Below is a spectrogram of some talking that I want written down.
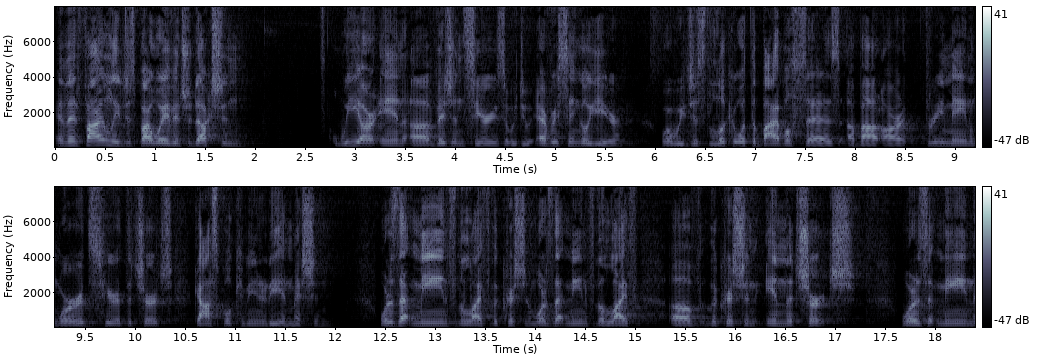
And then finally, just by way of introduction, we are in a vision series that we do every single year where we just look at what the Bible says about our three main words here at the church gospel, community, and mission. What does that mean for the life of the Christian? What does that mean for the life of the Christian in the church? What does it mean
